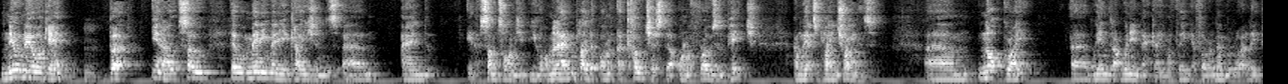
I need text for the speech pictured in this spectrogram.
Nil nil again, but you know, so there were many many occasions, um, and you know sometimes you, you. I mean, I haven't played on at Colchester on a frozen pitch, and we had to play in trainers. Um, not great. Uh, we ended up winning that game, I think, if I remember rightly.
